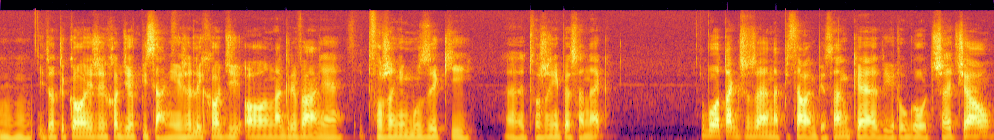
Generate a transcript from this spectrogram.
Mm, I to tylko jeżeli chodzi o pisanie. Jeżeli chodzi o nagrywanie tworzenie muzyki, e, tworzenie piosenek, to było tak, że napisałem piosenkę, drugą, trzecią.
